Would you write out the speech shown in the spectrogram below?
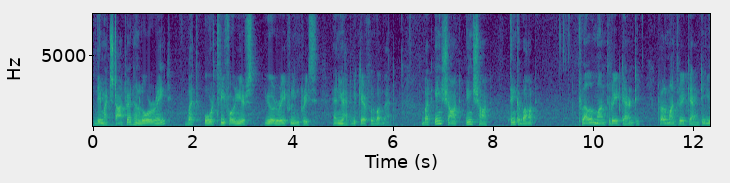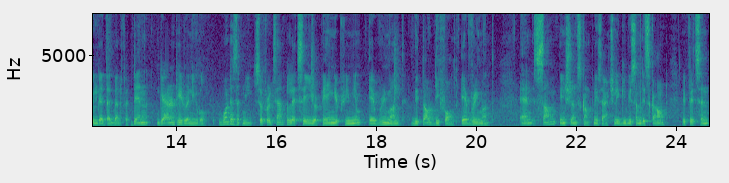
they might start you at a lower rate, but over three, four years, your rate will increase, and you have to be careful about that. But in short, in short, think about 12 month rate guarantee. 12 month rate guarantee, you'll get that benefit. Then guaranteed renewal. What does it mean? So for example, let's say you're paying your premium every month without default, every month and some insurance companies actually give you some discount if it's an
